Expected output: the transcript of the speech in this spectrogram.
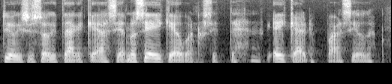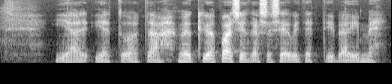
työllisyys oli tärkeä asia. No se ei kelvannut sitten, ei käynyt Paasiolle. Ja, ja tuota, me kyllä Paasion kanssa selvitettiin välimme –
